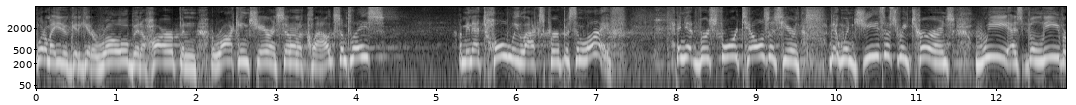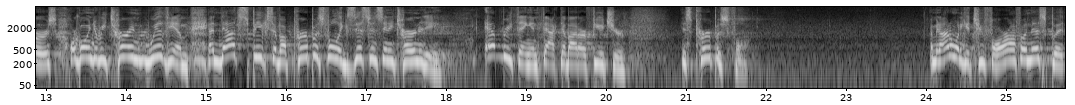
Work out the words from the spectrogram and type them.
what am I going to get a robe and a harp and a rocking chair and sit on a cloud someplace? I mean, that totally lacks purpose in life. And yet, verse 4 tells us here that when Jesus returns, we as believers are going to return with him. And that speaks of a purposeful existence in eternity. Everything, in fact, about our future is purposeful. I mean, I don't want to get too far off on this, but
